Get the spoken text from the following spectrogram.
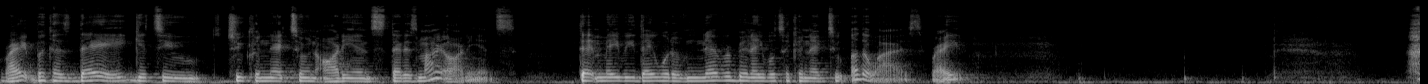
right because they get to to connect to an audience that is my audience that maybe they would have never been able to connect to otherwise right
